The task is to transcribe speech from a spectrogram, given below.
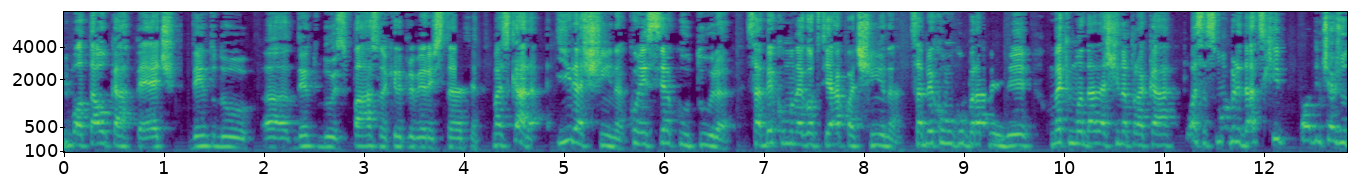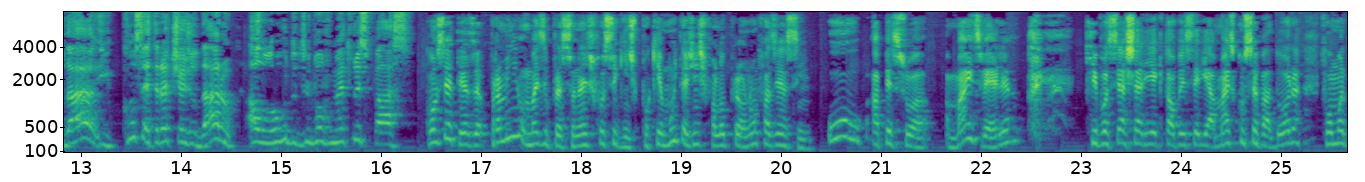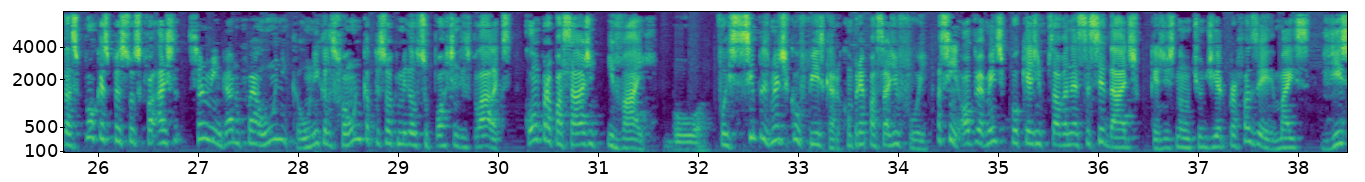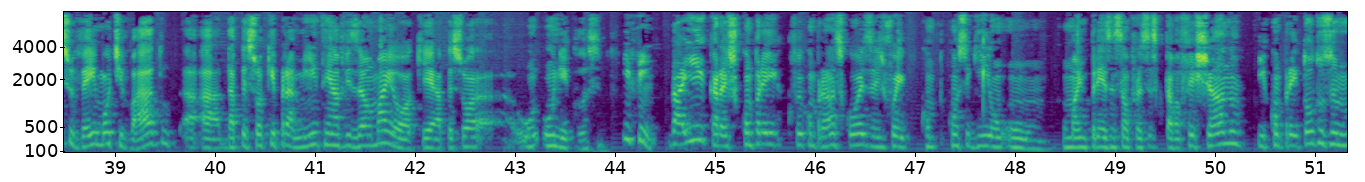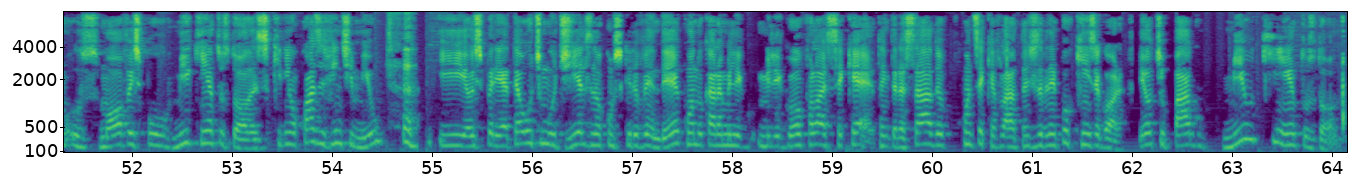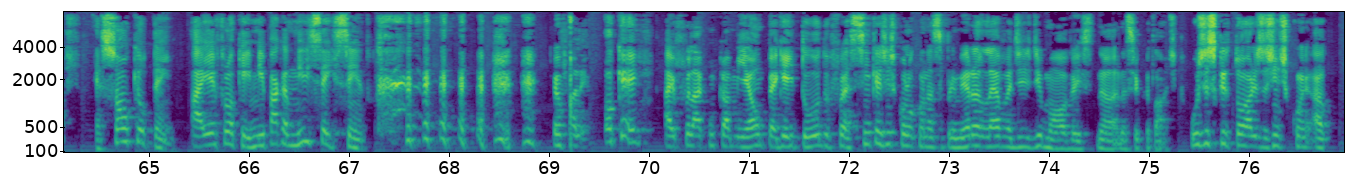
de botar o carpete dentro do, uh, dentro do espaço naquele primeira instância. Mas, cara, ir à China, conhecer a cultura, saber como negociar com a China, saber como comprar, vender, como é que mandar da China para cá. Pô, essas são habilidades que podem te ajudar e com certeza te ajudaram ao longo do desenvolvimento do espaço. Com certeza. Para mim, o mais impressionante foi o seguinte, porque muita gente falou para eu não fazer assim. Ou a pessoa mais velha que você acharia que talvez seria a mais conservadora, foi uma das poucas pessoas que falou, se eu não me engano, foi a única. O Nicholas foi a única pessoa que me deu suporte e disse, Alex, compra a passagem e vai. Boa. Foi simplesmente o que eu fiz, cara. Comprei a passagem e fui. Assim, obviamente porque a gente precisava necessidade, porque a gente não tinha o dinheiro para fazer, mas isso veio motivado a, a, da pessoa que para mim tem a visão maior, que é a pessoa, o, o Nicholas. Enfim, daí, cara, a gente comprei, fui comprando as coisas, a gente foi conseguir um, um, uma empresa em São Francisco que estava fechando e comprei todos os, os móveis por 1.500 dólares. Queriam quase 20 mil. e eu esperei até o último dia, eles não conseguiram vender. Quando o cara me ligou, me ligou falou: ah, Você quer? Tá interessado? Eu, Quanto você quer? Falei: ah, a gente vender por 15 agora. Eu te pago 1.500 dólares. É só o que eu tenho. Aí ele falou: Ok, me paga 1.600. eu falei: Ok. Aí fui lá com o caminhão, peguei tudo. Foi assim que a gente colocou nossa primeira leva de, de móveis na, na Circuit Lounge. Os escritórios a gente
